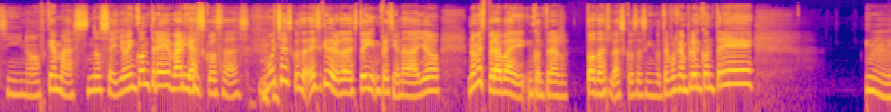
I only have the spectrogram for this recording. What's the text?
Sí, no, ¿qué más? No sé, yo encontré varias cosas, muchas cosas. Es que de verdad estoy impresionada. Yo no me esperaba encontrar todas las cosas que encontré. Por ejemplo, encontré... mm,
